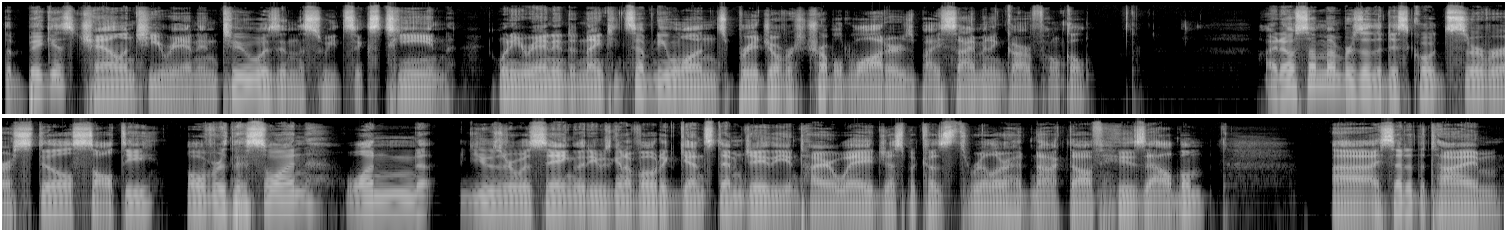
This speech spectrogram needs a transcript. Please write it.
The biggest challenge he ran into was in the Sweet 16 when he ran into 1971's Bridge Over Troubled Waters by Simon and Garfunkel. I know some members of the Discord server are still salty over this one. One user was saying that he was going to vote against MJ the entire way just because Thriller had knocked off his album. Uh, I said at the time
